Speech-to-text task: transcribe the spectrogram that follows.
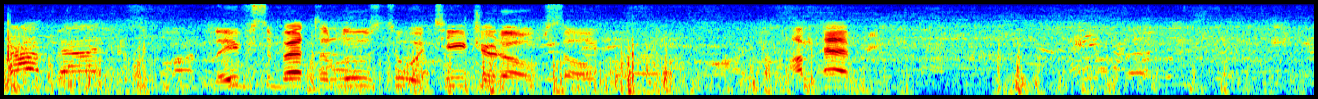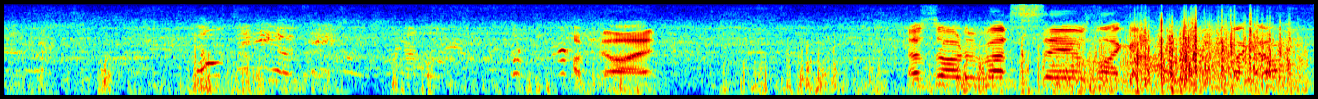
Not bad, just. Leaf's about to lose to a teacher though, so I'm happy. I'm not. That's what I was about to say. It was like, I was like, I don't.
